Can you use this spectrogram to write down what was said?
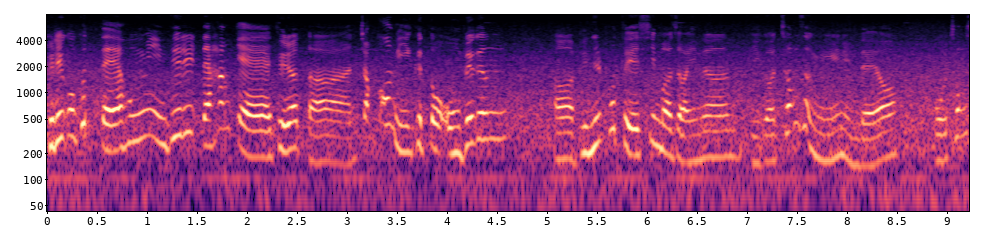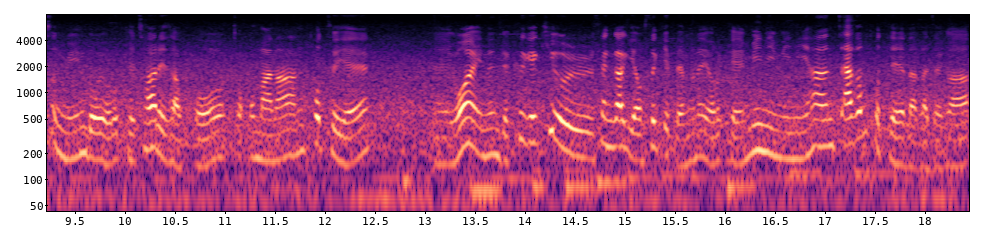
그리고 그때 홍미인 드릴 때 함께 드렸던 조금이 그 또 500원 어, 비닐포트에 심어져 있는 이거 청성미인인데요. 그 청성미인도 이렇게 자리 잡고 조그만한 포트에 네, 요 아이는 이제 크게 키울 생각이 없었기 때문에 이렇게 미니미니한 작은 포트에다가 제가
